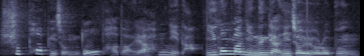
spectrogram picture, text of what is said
슈퍼비전도 받아야 합니다. 이것만 있는 게 아니죠, 여러분.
